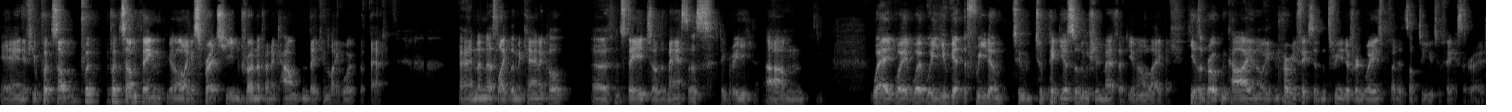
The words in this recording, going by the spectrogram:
and if you put some put put something you know like a spreadsheet in front of an accountant they can like work with that and then there's like the mechanical uh, stage or the master's degree um, where, where where you get the freedom to to pick your solution method you know like here's a broken car you know you can probably fix it in three different ways but it's up to you to fix it right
